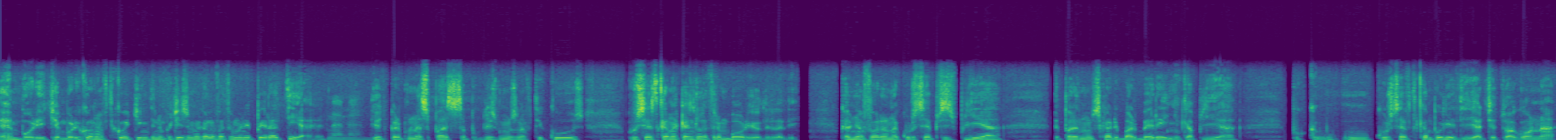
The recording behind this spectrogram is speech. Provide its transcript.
έμποροι και εμπορικό ναυτικό, εκείνη την εποχή σε μεγάλο βαθμό είναι πειρατεία. Ε. Ναι, ναι, ναι. Διότι πρέπει να σπάσεις αποκλεισμούς ναυτικούς, ουσιαστικά να κάνεις λαθρεμπόριο δηλαδή. Κάμια φορά να κουρσέψεις πλοία, ε, παραδείγματος χάρη μπαρμπερίνικα πλοία, που κουρσεύτηκαν πολύ τη διάρκεια του αγώνα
